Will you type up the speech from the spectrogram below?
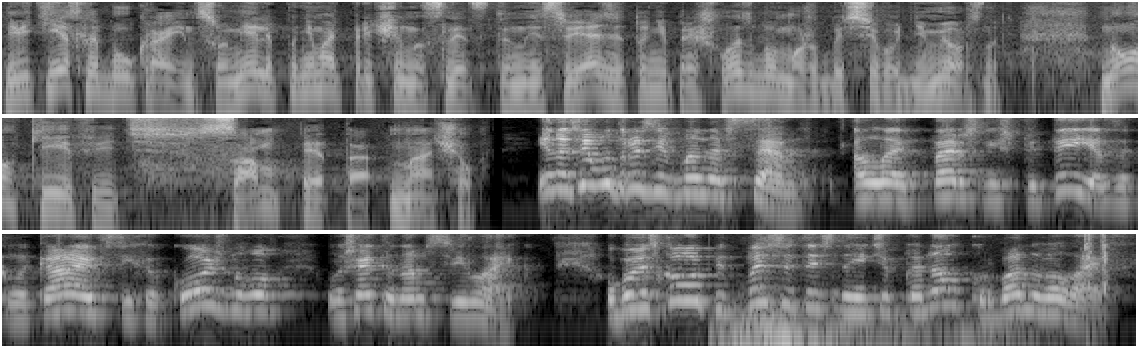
И ведь если бы украинцы умели понимать причинно-следственные связи, то не пришлось бы, может быть, сегодня мерзнуть. Но Киев ведь сам это начал. І на цьому, друзі, в мене все. Але перш ніж піти, я закликаю всіх і кожного лишайте нам свій лайк. Обов'язково підписуйтесь на YouTube канал Курбанова Лайф.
